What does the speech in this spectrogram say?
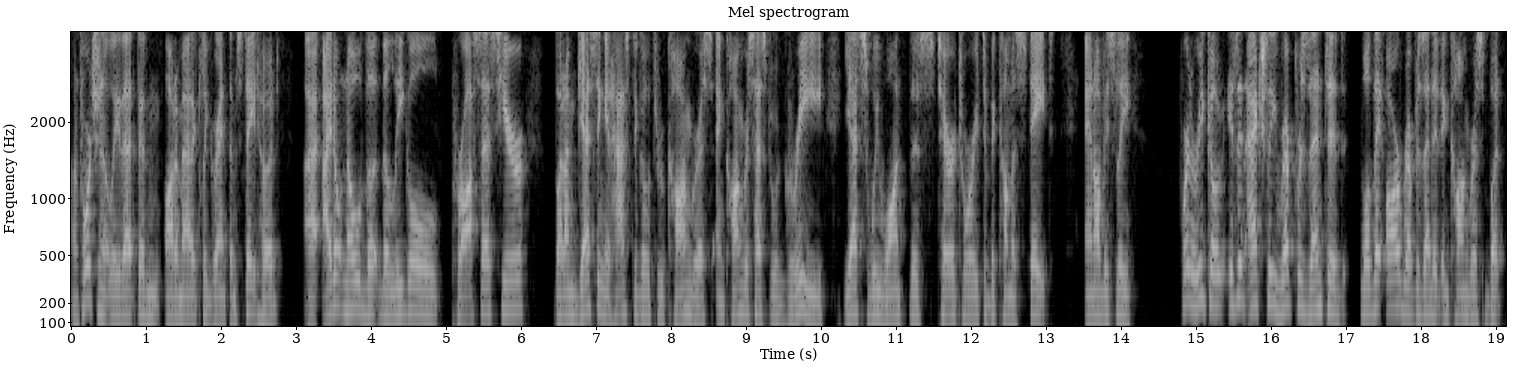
Unfortunately, that didn't automatically grant them statehood. I, I don't know the the legal process here, but I'm guessing it has to go through Congress, and Congress has to agree. Yes, we want this territory to become a state, and obviously, Puerto Rico isn't actually represented. Well, they are represented in Congress, but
